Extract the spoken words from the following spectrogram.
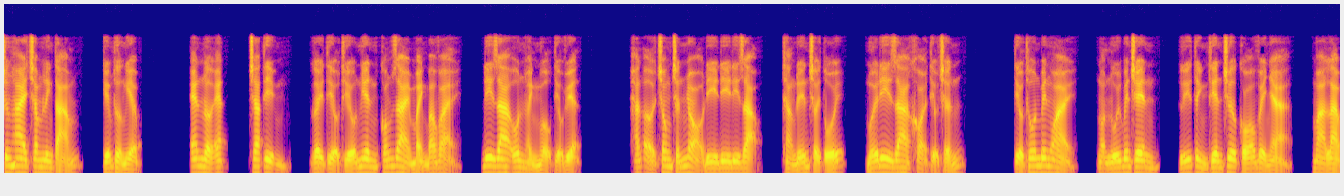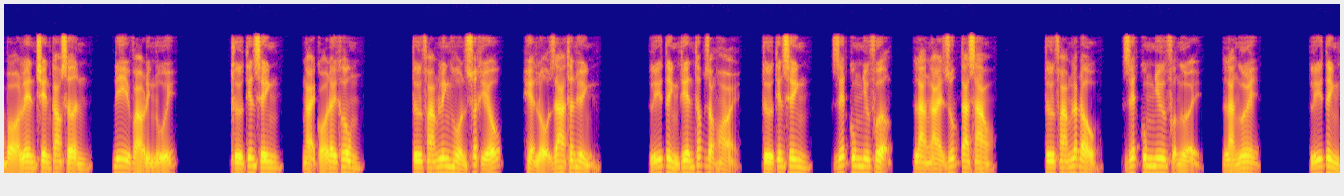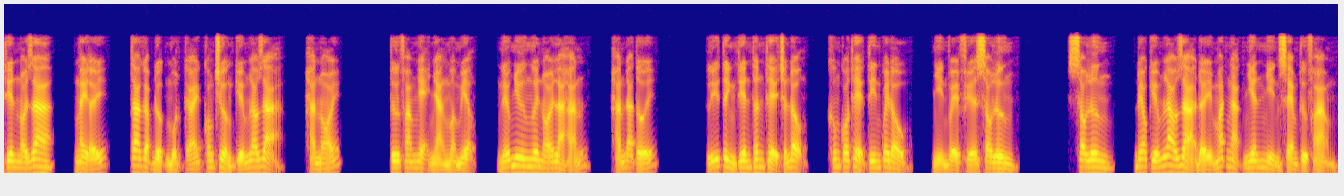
chương hai trăm linh tám, kiếm thường nghiệp. Ns cha tìm, gầy tiểu thiếu niên cóng dài mảnh bao vải, đi ra ôn hoành mậu tiểu viện. Hắn ở trong trấn nhỏ đi đi đi dạo, thẳng đến trời tối, mới đi ra khỏi tiểu trấn. Tiểu thôn bên ngoài, ngọn núi bên trên, lý tình thiên chưa có về nhà, mà là bỏ lên trên cao sơn, đi vào đỉnh núi. Từ tiên sinh, ngài có đây không? Từ phám linh hồn xuất hiếu, hiện lộ ra thân hình. Lý tình tiên thấp giọng hỏi, từ tiên sinh, giết cung như phượng, là ngài giúp ta sao? Từ phám lắc đầu, giết cung như phượng người, là ngươi. Lý tình tiên nói ra, ngày ấy, ta gặp được một cái con trưởng kiếm lao giả hắn nói. Từ phạm nhẹ nhàng mở miệng, nếu như ngươi nói là hắn hắn đã tới. Lý tình tiên thân thể chấn động, không có thể tin quay đầu, nhìn về phía sau lưng. Sau lưng, đeo kiếm lao giả đầy mắt ngạc nhiên nhìn xem từ phạm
